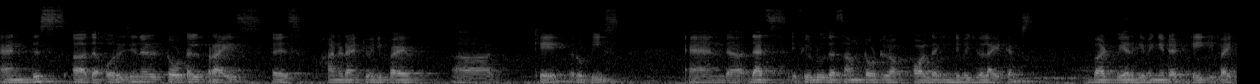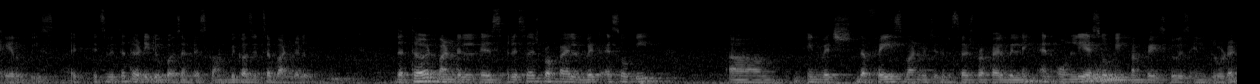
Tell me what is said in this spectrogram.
And this, uh, the original total price is 125k uh, rupees, and uh, that's if you do the sum total of all the individual items but we are giving it at 85k rupees. It, it's with a 32% discount because it's a bundle. The third bundle is research profile with SOP, um, in which the phase one, which is research profile building, and only SOP from phase two is included.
